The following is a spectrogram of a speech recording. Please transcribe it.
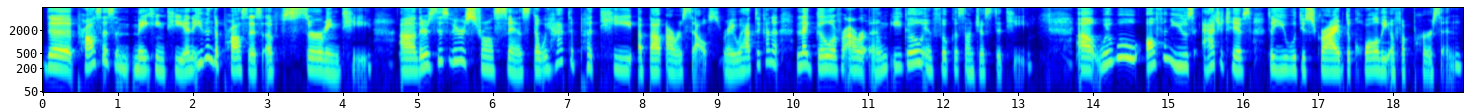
The process of making tea and even the process of serving tea, uh, there's this very strong sense that we had to put tea above ourselves, right? We had to kind of let go of our own ego and focus on just the tea. Uh, we will often use adjectives that you will describe the quality of a person,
